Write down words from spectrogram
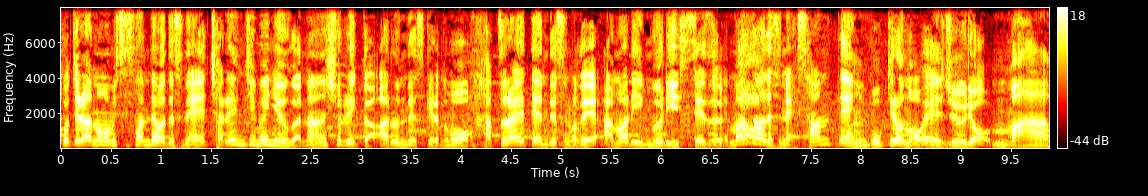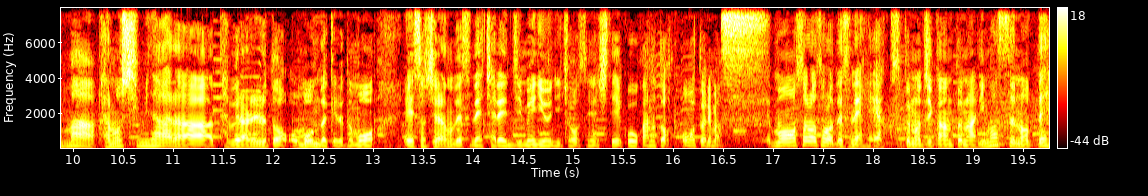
こちらのお店さんではですねチャレンジメニューが何種類かあるんですけれども初来店ですのであまり無理せずまずはですね3 5キロの、え重量。まあまあ楽しみながら食べられると思うんだけれども、えーそちらのですねチャレンジメニューに挑戦していこうかなと思っております。もうそろそろですね約束の時間となりますので、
